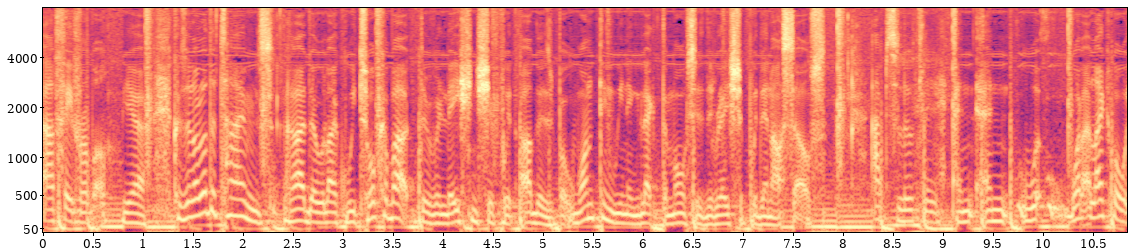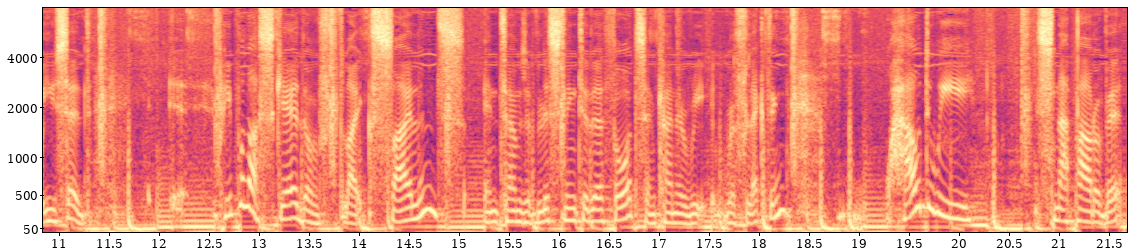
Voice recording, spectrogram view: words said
uh, favorable Yeah, because a lot of the times, Ghada, like we talk about the relationship with others, but one thing we neglect the most is the relationship within ourselves. absolutely And and wh- what I like about what you said, eh, people are scared of like silence in terms of listening to their thoughts and kind of re- reflecting. How do we snap out of it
